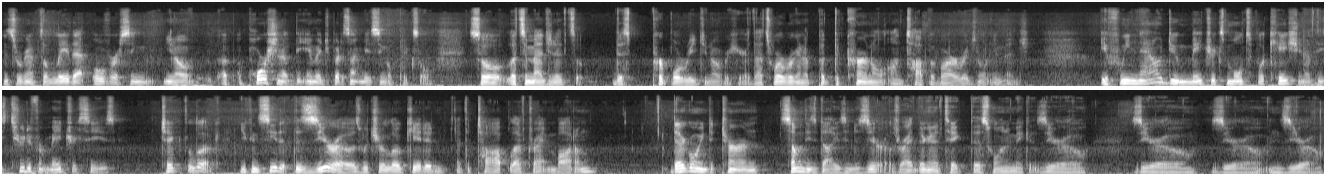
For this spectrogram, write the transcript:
and so we're going to have to lay that over a sing, you know a, a portion of the image but it's not going to be a single pixel so let's imagine it's this purple region over here that's where we're going to put the kernel on top of our original image if we now do matrix multiplication of these two different matrices take a look you can see that the zeros which are located at the top left right and bottom they're going to turn some of these values into zeros right they're going to take this one and make it zero 0, 0, and 0.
